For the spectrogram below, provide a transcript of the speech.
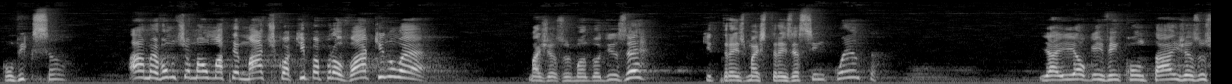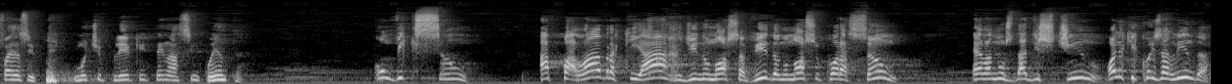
Convicção. Ah, mas vamos chamar um matemático aqui para provar que não é. Mas Jesus mandou dizer que 3 mais 3 é 50. E aí alguém vem contar e Jesus faz assim: multiplica e tem lá 50. Convicção. A palavra que arde na nossa vida, no nosso coração, ela nos dá destino. Olha que coisa linda,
